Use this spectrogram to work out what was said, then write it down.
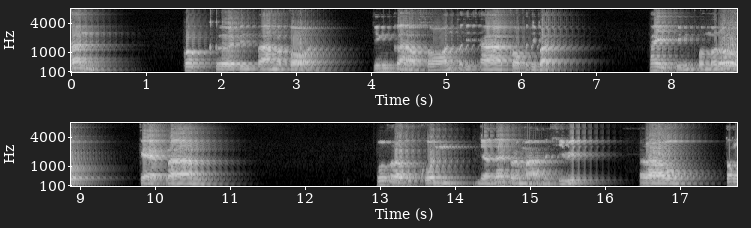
ท่านก็เคยเป็นพรามมาก่อน จึงกล่าวสอนปฏิชาข้อปฏิบัติ ให้ถึงพรหมโลกแก่พรามพวกเราทุกคนอย่าได้ประมาทในชีวิต เราต้อง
